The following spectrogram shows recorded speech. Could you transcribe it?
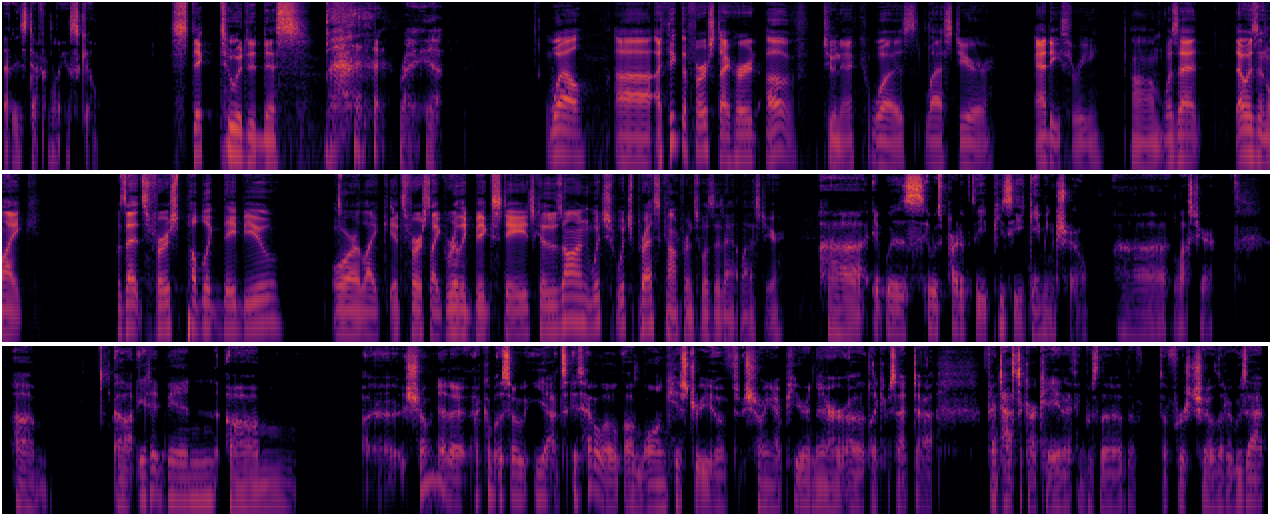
that is definitely a skill stick to itedness. Right yeah. Well uh, i think the first i heard of tunic was last year at e3 um, was that that wasn't like was that its first public debut or like its first like really big stage? Because it was on which which press conference was it at last year? Uh, it was it was part of the pc gaming show uh, last year. Um, uh, it had been um, uh, shown at a, a, couple. So yeah, it's, it's had a, a, long history of showing up here and there. Uh, like it was at uh, Fantastic Arcade, I think was the, the, the first show that it was at.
